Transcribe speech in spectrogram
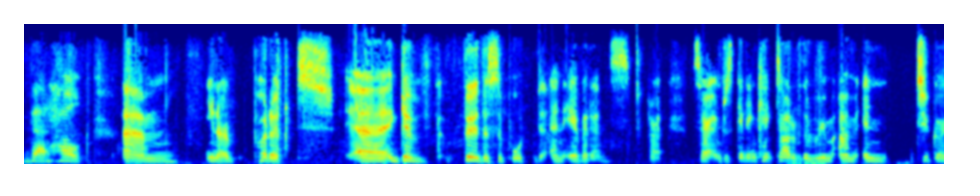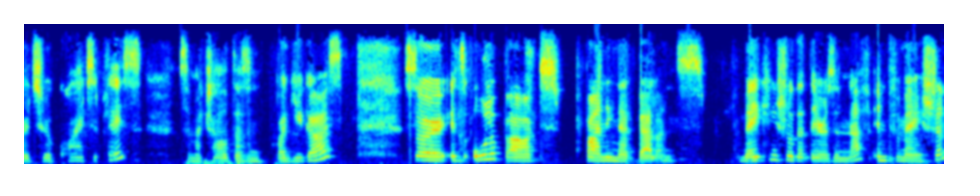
that help, um, you know, put it, uh, give further support and evidence. Right. Sorry, I'm just getting kicked out of the room I'm in to go to a quieter place so my child doesn't bug you guys. So it's all about finding that balance, making sure that there is enough information,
